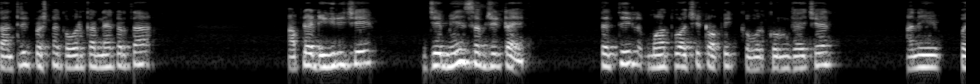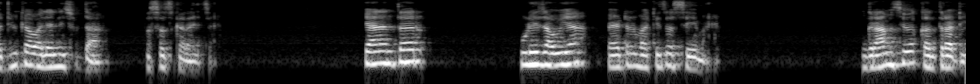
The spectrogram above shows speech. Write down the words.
तांत्रिक प्रश्न कव्हर करण्याकरता आपल्या डिग्रीचे जे मेन सब्जेक्ट आहेत त्यातील महत्त्वाचे टॉपिक कव्हर करून घ्यायचे आहेत. आणि पदविकावाल्यांनी सुद्धा तसंच करायचं आहे त्यानंतर पुढे जाऊया. पॅटर्न बाकीचा सेम आहे. ग्रामसेवक कंत्राटी.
